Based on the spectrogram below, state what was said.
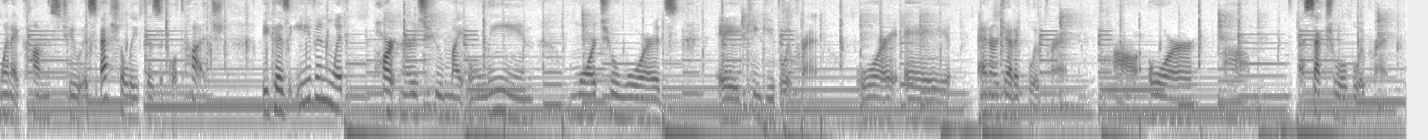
when it comes to especially physical touch. Because even with partners who might lean more towards a kinky blueprint or a energetic blueprint uh, or um, a sexual blueprint,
